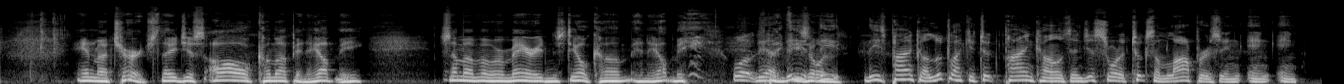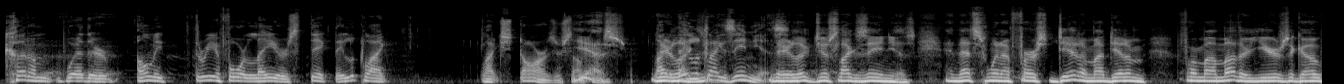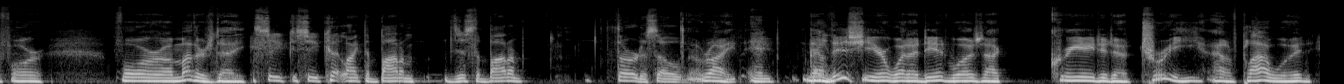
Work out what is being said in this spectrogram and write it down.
and my church. They just all come up and help me. Some of them are married and still come and help me. Well, yeah, these these, these pine cones look like you took pine cones and just sort of took some loppers and, and, and cut them where they're only three or four layers thick. They look like like stars or something. Yes. Like, they look like zinnias. They look just like zinnias, and that's when I first did them. I did them for my mother years ago for for uh, Mother's Day. So you, so you cut like the bottom, just the bottom third or so. Right. And Now this year, what I did was I created a tree out of plywood,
